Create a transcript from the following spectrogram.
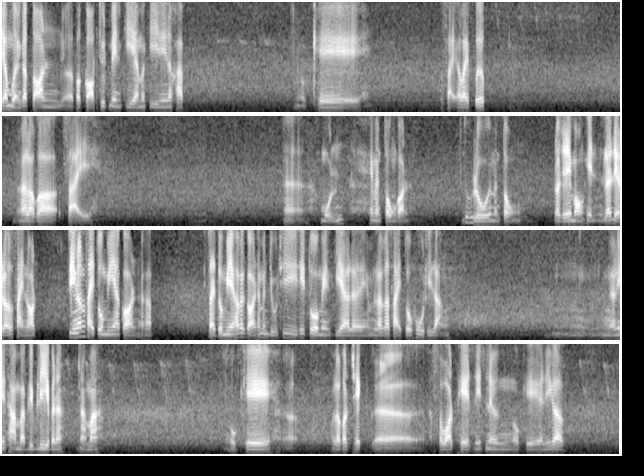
จะเหมือนกับตอนประกอบชุดเมนเกียร์เมื่อกี้นี้นะครับ โอเค ใส่เข้าไปปุ๊บ แล้วเราก็ใส่หมุนให้มันตรงก่อน ดูรูให้มันตรง เราจะได้มองเห็นแล้วเดี๋ยวเราต้องใส่น็อตจริงเราต้องใส่ตัวเมียก่อนนะครับ ใส่ตัวเมียเข้าไปก่อนให้มันอยู่ที่ที่ตัวเมนเกียร์เลย แล้วก็ใส่ตัวผู้ทีหลังอันนี้ทำแบบรีบๆไปนะอะมา โอเคเอแล้วก็เช็คสวอตเพจนิดนึง โอเค อันนี้ก็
